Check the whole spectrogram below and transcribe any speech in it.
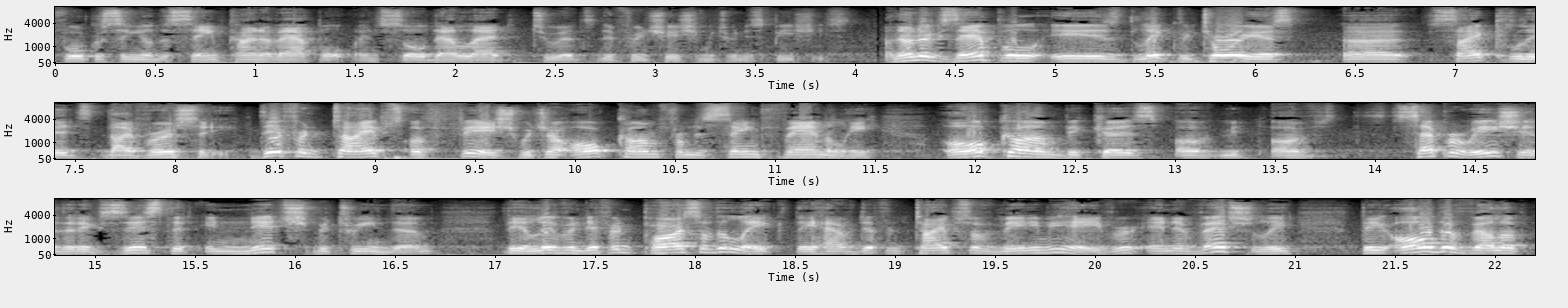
focusing on the same kind of apple, and so that led to its differentiation between the species. Another example is Lake Victoria's uh, cichlids diversity. Different types of fish, which are all come from the same family, all come because of, of separation that existed in niche between them. They live in different parts of the lake. They have different types of mating behavior, and eventually they all develop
